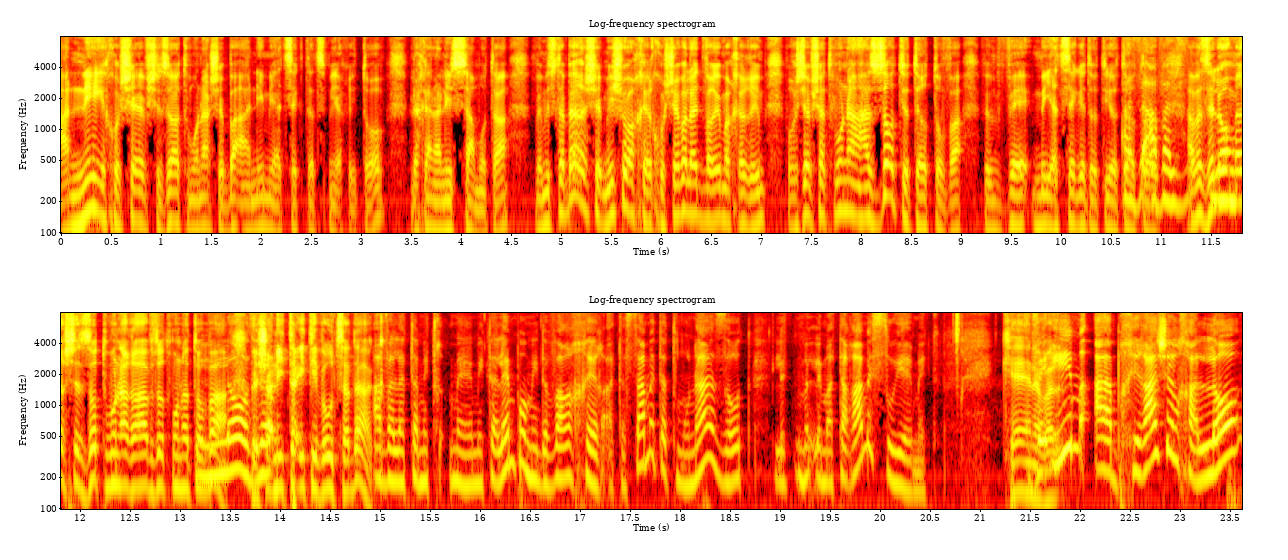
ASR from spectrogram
אני חושב שזו התמונה שבה אני מייצג את עצמי הכי טוב, ולכן אני שם אותה, ומסתבר שמישהו אחר חושב עליי דברים אחרים, וחושב שהתמונה הזאת יותר טובה, ו- ומייצגת אותי יותר אז, טוב. אבל, אבל זה לא אומר שזו תמונה רעה וזו תמונה טובה, לא, זה- ושאני טעיתי והוא צדק. אבל אתה מת, מתעלם פה מדבר אחר. אתה שם את התמונה הזאת למטרה מסוימת. כן, אבל... ואם הבחירה שלך לא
